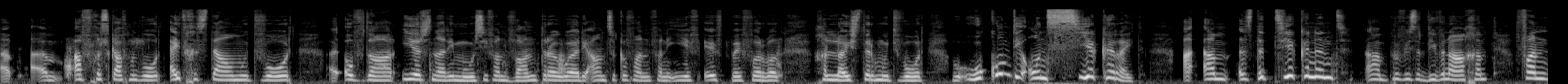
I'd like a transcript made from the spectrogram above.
uh, um, afgeskaf moet word, uitgestel moet word uh, of daar eers na die mosie van wantroue, die aansoeke van van die EFF byvoorbeeld geluister moet word. Hoekom die onsekerheid? Uh, um is dit tekenend um, professor Dievenage van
